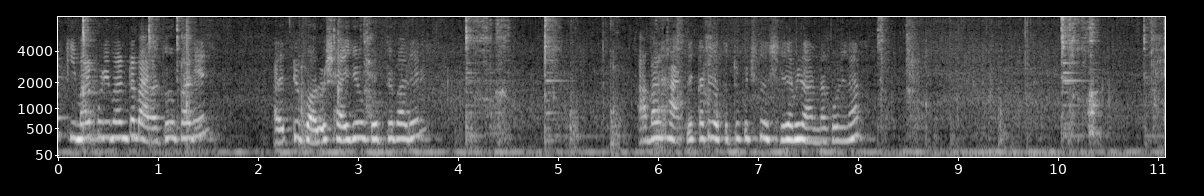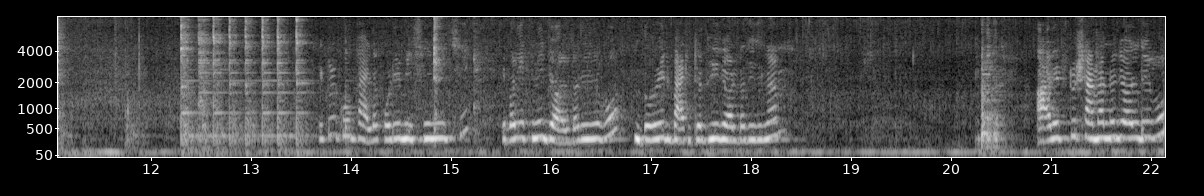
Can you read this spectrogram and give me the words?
আপনার কিমার পরিমাণটা বাড়াতেও পারেন? আর একটু বড় সাইজেও করতে পারেন? আমার হাতের কাছে যতটুকু ছিল সেটা আমি রান্না করলাম। এখানে খুব ভালো করে মিশিয়ে নিয়েছি। এবার এখানে জলটা দিয়ে দেবো। দইয়ের বাটিটা ধুয়ে জলটা দিয়ে দিলাম। আর একটু সামান্য জল দেবো।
